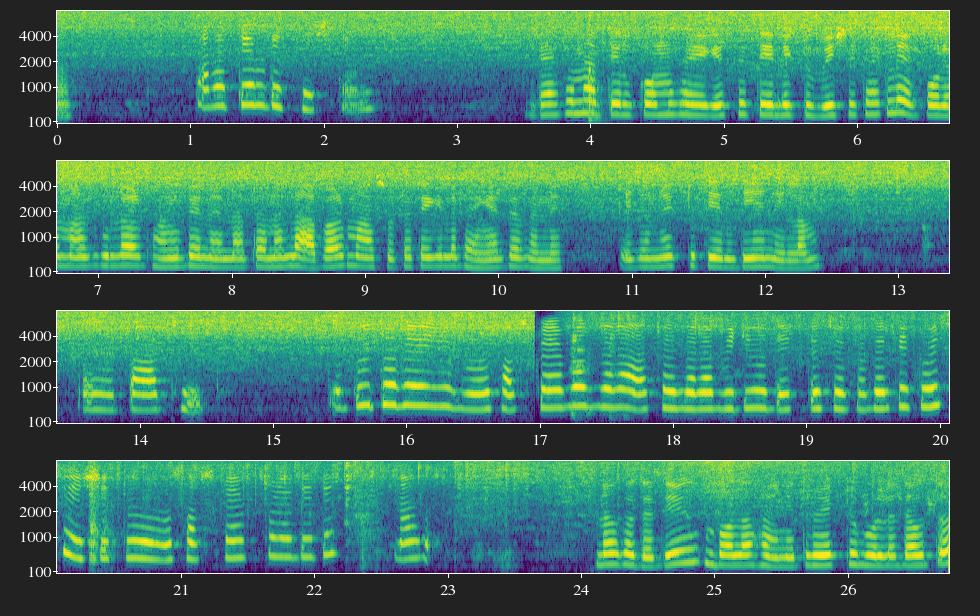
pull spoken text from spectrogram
না। আবার তেল দিচ্ছিস কেন? দেখো না তেল কম হয়ে গেছে তেল একটু বেশি থাকলে পরে মাছগুলো আর ভাঙবে না না তা নাহলে আবার মাছ উঠাতে গেলে ভেঙে যাবে না। এই জন্য একটু তেল দিয়ে নিলাম। তা ঠিক। তুই তোর সাবস্ক্রাইবার যারা আছে যারা ভিডিও দেখতেছে তাদেরকে কইছিস একটু সাবস্ক্রাইব করে দিবি। না না গো দাদি বলা হয়নি। তুমি একটু বলে দাও তো।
